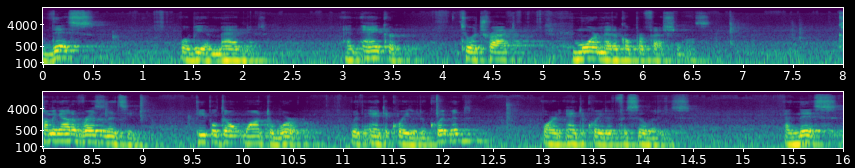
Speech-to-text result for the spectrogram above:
This will be a magnet, an anchor to attract more medical professionals. Coming out of residency, people don't want to work with antiquated equipment or in antiquated facilities. And this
